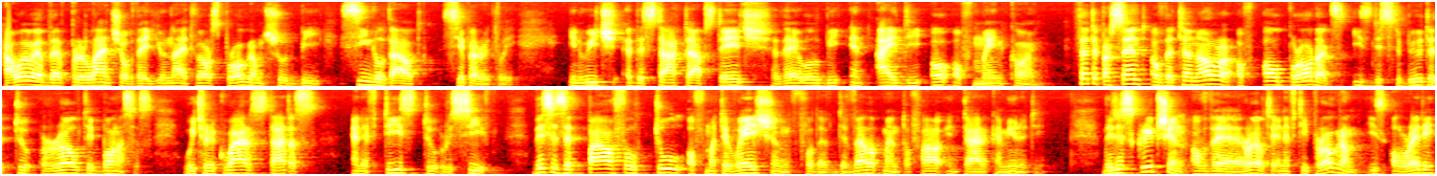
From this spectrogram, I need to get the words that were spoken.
However, the pre-launch of the Uniteverse program should be singled out separately, in which at the startup stage there will be an IDO of main coin. 30% of the turnover of all products is distributed to royalty bonuses, which require status NFTs to receive. This is a powerful tool of motivation for the development of our entire community. The description of the royalty NFT program is already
